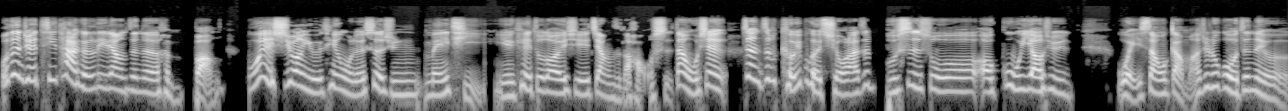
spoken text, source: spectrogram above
我真的觉得 TikTok 的力量真的很棒。我也希望有一天我的社群媒体也可以做到一些这样子的好事，但我现在这这可遇不可求啦，这不是说哦故意要去伪善我干嘛？就如果我真的有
